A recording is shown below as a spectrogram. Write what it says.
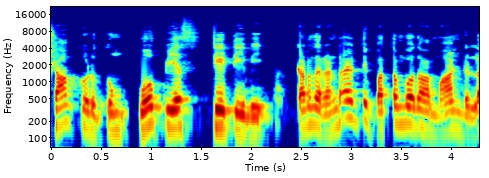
ஷாக் கொடுக்கும் ஓபிஎஸ் டிடிவி கடந்த ரெண்டாயிரத்தி பத்தொன்பதாம் ஆண்டுல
